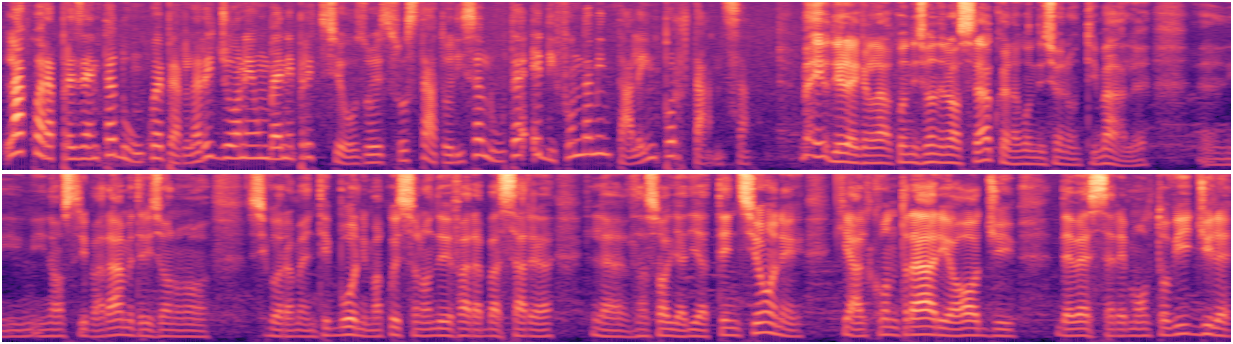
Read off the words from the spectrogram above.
L'acqua rappresenta dunque per la regione un bene prezioso e il suo stato di salute è di fondamentale importanza. Beh, io direi che la condizione delle nostre acque è una condizione ottimale, eh, i, nostri parametri sono sicuramente buoni ma questo non deve fare abbassare la, la, soglia di attenzione che al contrario oggi deve essere molto vigile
